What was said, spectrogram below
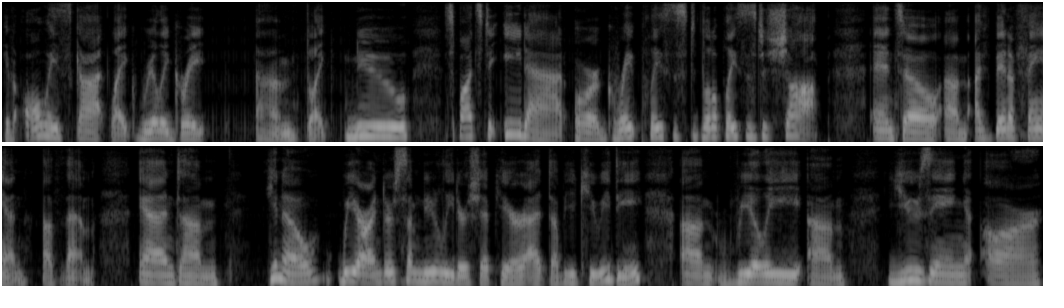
They've always got like really great um, like new spots to eat at or great places, to, little places to shop. And so um, I've been a fan of them. And, um, you know, we are under some new leadership here at WQED, um, really um, using our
